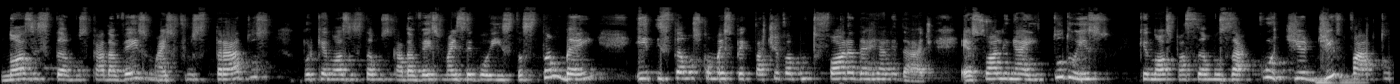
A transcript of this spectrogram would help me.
Nós estamos cada vez mais frustrados porque nós estamos cada vez mais egoístas também e estamos com uma expectativa muito fora da realidade. É só alinhar aí tudo isso que nós passamos a curtir de fato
